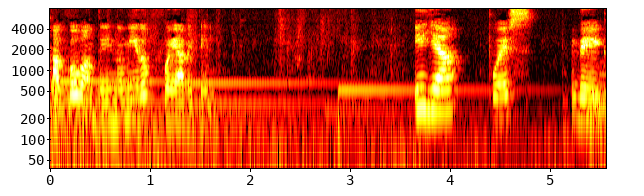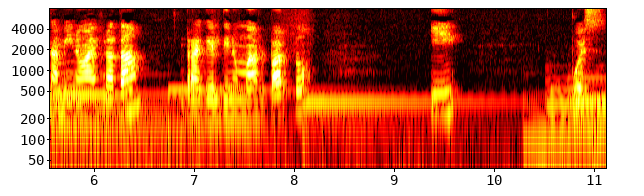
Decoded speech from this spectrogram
Jacob, aun teniendo miedo, fue a Betel. Y ya, pues, de camino a Efratá, Raquel tiene un mal parto y, pues,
